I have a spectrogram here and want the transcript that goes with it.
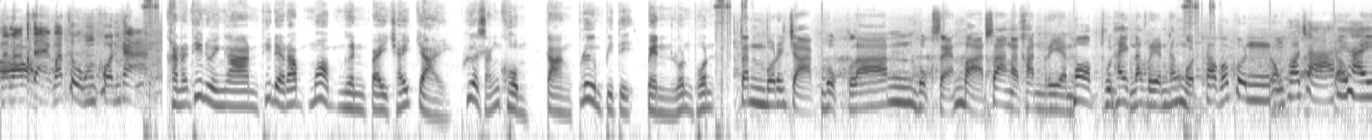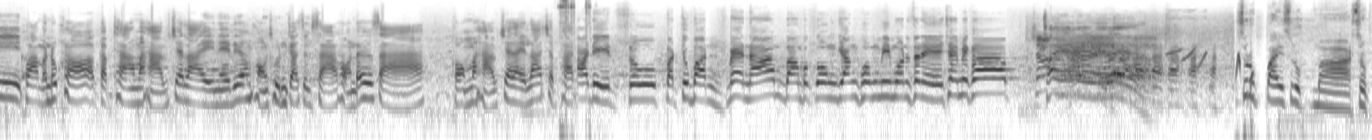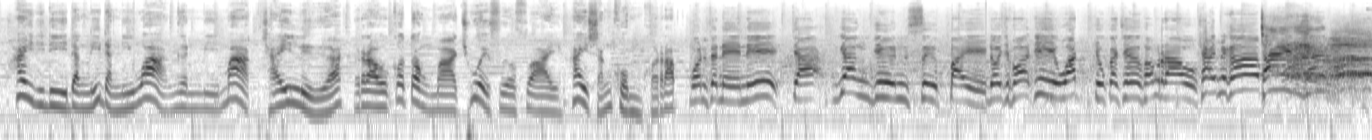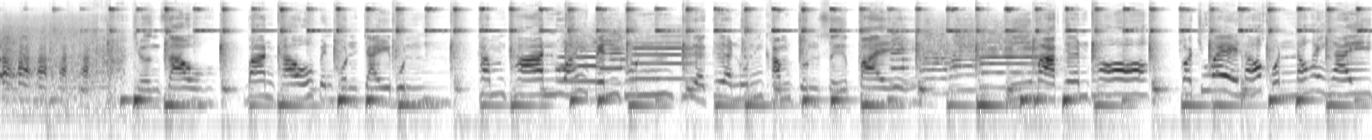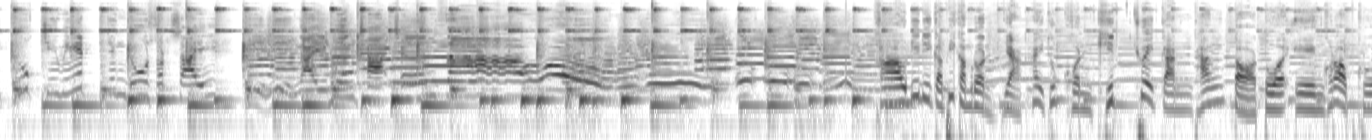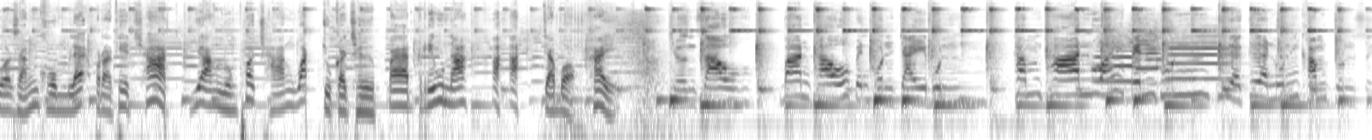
และรับแจกวัตถุมงคลค่ะ ขณะที่หน่วยงานที่ได้รับมอบเงินไปใช้จ่ายเพื่อสังคม ต่างปลื้มปิติเป็นล้นพ้น ท่านบริจาค 6 ล้าน6แสนบาทสร้างอาคารเรียน มอบทุนให้นักเรียนทั้งหมด ขอบพระคุณหลวงพ่อช้างที่ให้ความอนุเคราะห์กับทางมหาวิทยาลัย ในเรื่องของทุนการศึกษาของนักศึกษาของมหาวิทยาลัยราชภัฏอดีตสู่ปัจจุบัน แม่น้ำบางประกงยังคงมีมนต์เสน่ห์ใช่ไหมครับ ใช่เลยสรุปไปสรุปมาสรุปให้ดีๆ ดังนี้ดังนี้ว่าเงินมีมากใช้เหลือ เราก็ต้องมาช่วยเฟือไฟายให้สังคมขอรับมนต์เสน่ห์นี้จะยั่งยืนสืบไป โดยเฉพาะที่วัดจุกเชอของเรา ใช่ไหมครับ ใช่ครับ เชิงเซาบ้านเขาเป็นคนใจบุญทำทานไว้เป็นทุน เพื่อเกื้อหนุนคำจุนสืบไป มีมากเกินพอ ก็ช่วยน้อคนน้อยไง ทุกชีวิตจึงดูสดใสที่นี่ไงเมืองฉะเชิงเซาาวดีๆกับพี่คำรณอยากให้ทุกคนคิดช่วยกันทั้งต่อตัวเองครอบครัวสังคมและประเทศชาติ อย่างหลวงพ่อช้างวัดจุกเชอแปดริ้วนะ จะบอกให้ เชิงเซาบ้านเขาเป็นคนใจบุญทำทานไว้เป็นทุน เพื่อเกื้อหนุนคำจุนสืบ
